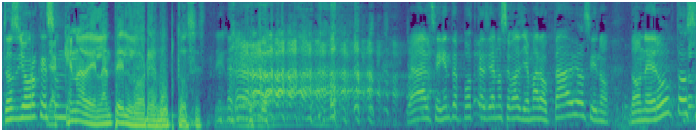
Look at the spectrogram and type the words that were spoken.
Entonces yo creo que es De un... aquí en adelante los reductos. Este. Ya el siguiente podcast ya no se va a llamar Octavio, sino Don Eructos.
